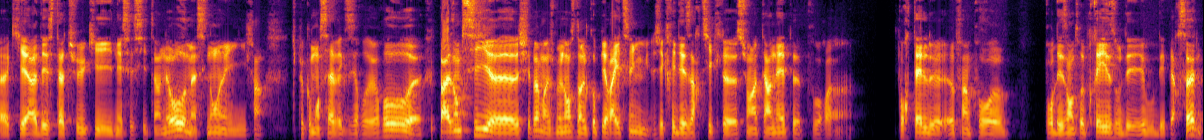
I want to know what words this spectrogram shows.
euh, qui a des statuts qui nécessitent un euro. Mais sinon, enfin, tu peux commencer avec 0 euros. Euh, par exemple, si, je sais pas, moi, je me lance dans le copywriting, j'écris des articles sur Internet pour pour tel, enfin pour pour des entreprises ou des ou des personnes.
